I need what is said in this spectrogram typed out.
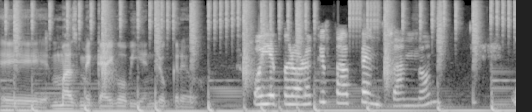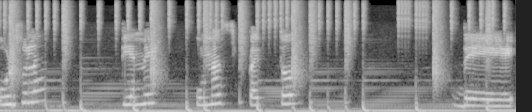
eh, más me caigo bien, yo creo. Oye, pero ahora que estaba pensando, Úrsula tiene un aspecto de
